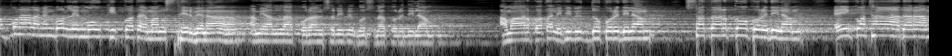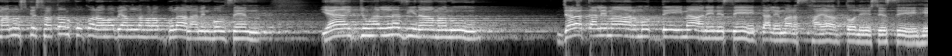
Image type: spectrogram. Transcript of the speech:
রব্বুল আলমিন বললেন, মৌখিক কথায় মানুষ ফিরবে না। আমি আল্লাহ কোরআন শরীফে ঘোষণা করে দিলাম, আমার কথা লিপিবদ্ধ করে দিলাম, সতর্ক করে দিলাম। এই কথা দ্বারা মানুষকে সতর্ক করা হবে, আল্লাহ রব্বুল আলমিন বলছেন মানু যারা কালেমার মধ্যে ইমান এনেছে, কালেমার ছায়ার তলে এসেছে, হে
